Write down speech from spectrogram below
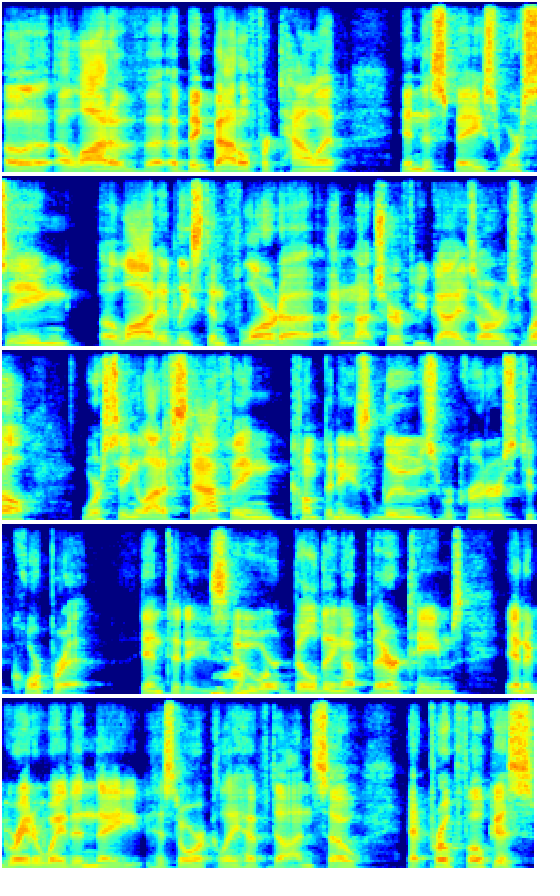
a, a lot of a big battle for talent in this space. We're seeing a lot, at least in Florida. I'm not sure if you guys are as well. We're seeing a lot of staffing companies lose recruiters to corporate entities yeah. who are building up their teams in a greater way than they historically have done. So at ProFocus,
